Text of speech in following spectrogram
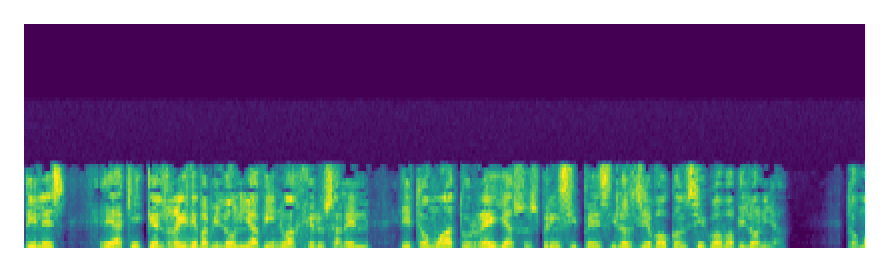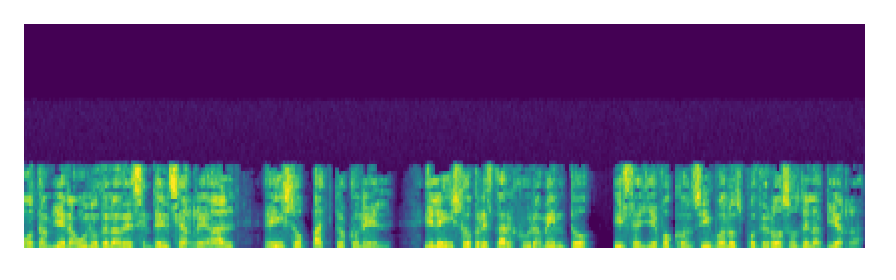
Diles, He aquí que el rey de Babilonia vino a Jerusalén, y tomó a tu rey y a sus príncipes y los llevó consigo a Babilonia. Tomó también a uno de la descendencia real, e hizo pacto con él, y le hizo prestar juramento, y se llevó consigo a los poderosos de la tierra.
